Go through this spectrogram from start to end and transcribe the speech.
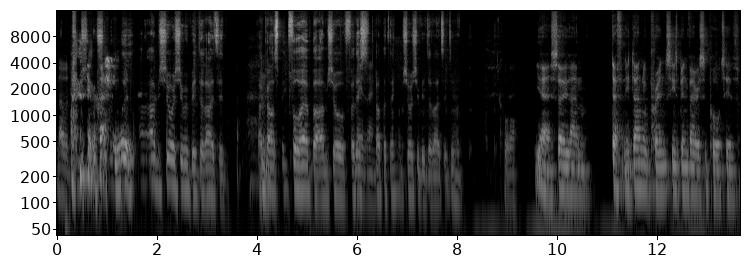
That would. it actually would. I'm sure she would be delighted. I can't speak for her, but I'm sure for this Amazing. type of thing, I'm sure she'd be delighted. Yeah. Cool. Yeah. So um, definitely Daniel Prince. He's been very supportive.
